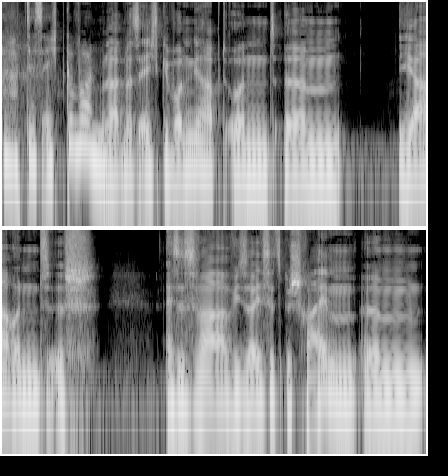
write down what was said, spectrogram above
da habt ihr es echt gewonnen. Und dann hat man es echt gewonnen gehabt und ähm, ja, und äh, es ist war, wie soll ich es jetzt beschreiben? Ähm,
